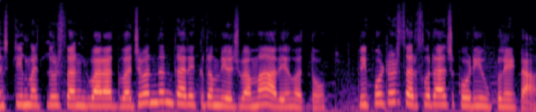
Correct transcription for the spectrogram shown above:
એસટી મજદૂર સંઘ દ્વારા ધ્વજવંદન કાર્યક્રમ યોજવામાં આવ્યો હતો. રિપોર્ટર સરફરાજ કોડી ઉપલેટા.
